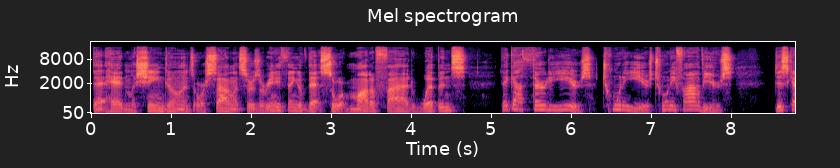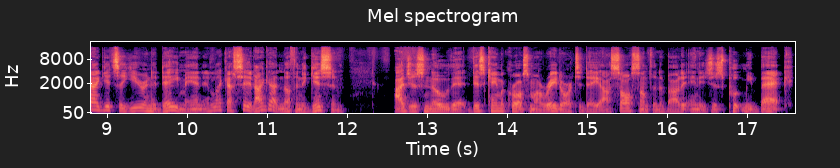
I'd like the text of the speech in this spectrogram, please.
that had machine guns or silencers or anything of that sort, modified weapons, they got 30 years, 20 years, 25 years. This guy gets a year and a day, man. And like I said, I got nothing against him. I just know that this came across my radar today. I saw something about it and it just put me back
